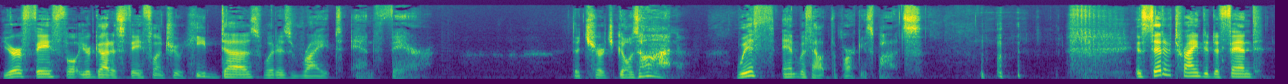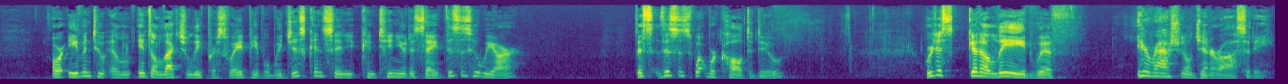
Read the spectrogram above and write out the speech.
You're faithful, your God is faithful and true. He does what is right and fair. The church goes on with and without the parking spots. Instead of trying to defend or even to intellectually persuade people. We just continue, to say, this is who we are. This, this is what we're called to do. We're just going to lead with irrational generosity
